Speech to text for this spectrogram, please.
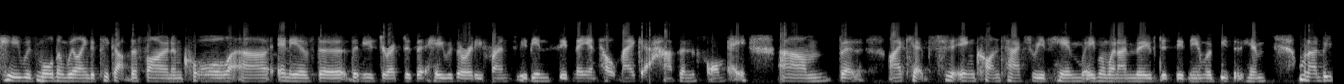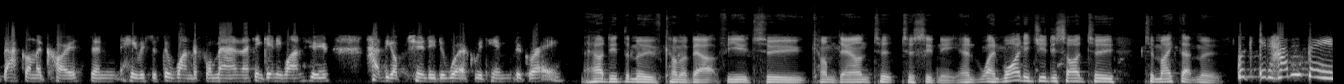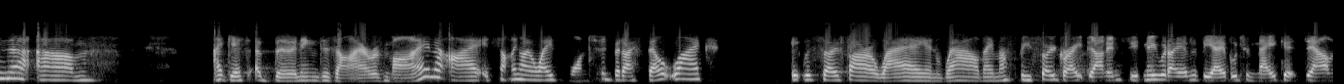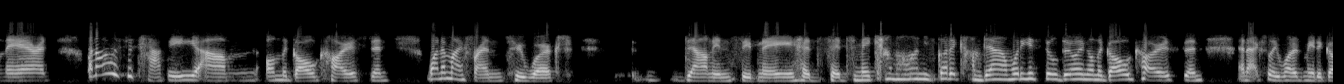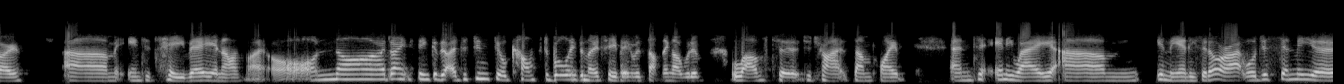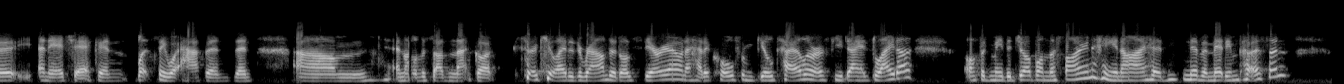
he was more than willing to pick up the phone and call uh, any of the, the news directors that he was already friends with in Sydney and help make it happen for me. Um, but I kept in contact with him even when I moved to Sydney and would visit him when I'd be back on the coast. And he was just a wonderful man. And I think anyone who had the opportunity to work with him would agree. How did the move come about for you to come down to, to Sydney? And, and why did you decide to, to make that move? Look, it hadn't been. Um, I guess, a burning desire of mine. I, it's something I always wanted, but I felt like it was so far away and wow, they must be so great down in Sydney. Would I ever be able to make it down there? And, and I was just happy um, on the Gold Coast. And one of my friends who worked down in Sydney had said to me, come on, you've got to come down. What are you still doing on the Gold Coast? And, and actually wanted me to go um, into TV, and I was like, oh no, I don't think. I just didn't feel comfortable, even though TV was something I would have loved to to try at some point. And anyway, um, in the end, he said, "All right, well, just send me a, an air check and let's see what happens." And um, and all of a sudden, that got circulated around at Austereo, and I had a call from Gil Taylor a few days later, offered me the job on the phone. He and I had never met in person.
